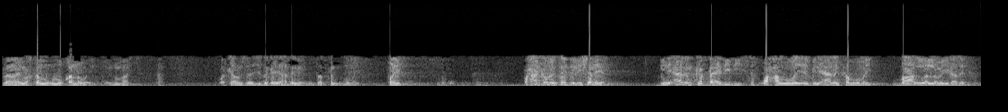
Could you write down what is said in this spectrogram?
meelaha aynu wax ka luqluuqanno wey aynu markaa masaajidda ka yahdinayno dadkan lumay. Ayib waxaa kaloo isay deliishanayaan bini aadamka baadidiisa waxa lumay ee bini aadamka lumay daalla lama yidhahday dhahan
